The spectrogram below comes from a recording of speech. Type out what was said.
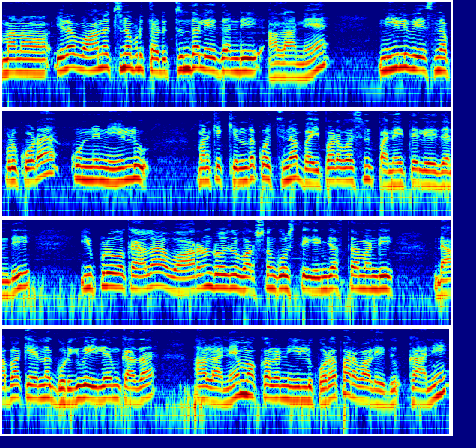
మనం ఇలా వాన వచ్చినప్పుడు తడుతుందా లేదండి? అలానే నీళ్ళు వేసినప్పుడు కూడా కొన్ని నీళ్ళు మనకి కిందకు వచ్చినా భయపడవలసిన పని అయితే లేదండి. ఇప్పుడు ఒకవేళ వారం రోజులు వర్షం కురిస్తే ఏం చేస్తామండి? డాబాకి గొడిగి వేయలేం కదా? అలానే మొక్కల నీళ్ళు కూడా పర్వాలేదు. కానీ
